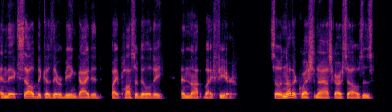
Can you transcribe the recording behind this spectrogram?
and they excelled because they were being guided by possibility and not by fear. So, another question to ask ourselves is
